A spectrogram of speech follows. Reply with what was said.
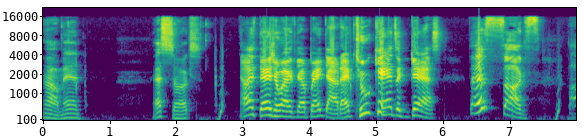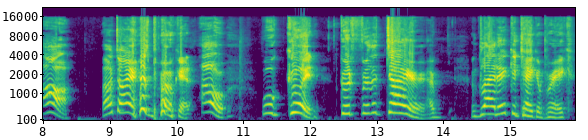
Oh, man. That sucks. Now this station wagon's gonna break down. I have two cans of gas. That sucks. Oh. Oh, tire is broken. Oh, well, good. Good for the tire. I'm, I'm glad it could take a break.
